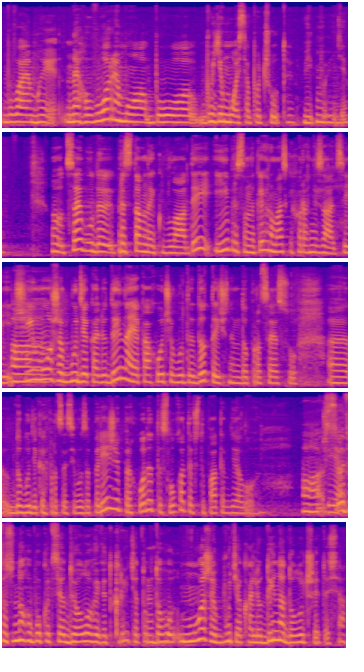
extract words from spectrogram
буває ми не говоримо, бо боїмося почути відповіді. Ну, це буде представник влади і представники громадських організацій. А- Чи може будь-яка людина, яка хоче бути дотичним до процесу, е, до будь-яких процесів у Запоріжжі, приходити, слухати, вступати в діалоги? А, з, одного боку, це діалоги відкриті, тобто може будь-яка людина долучитися,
